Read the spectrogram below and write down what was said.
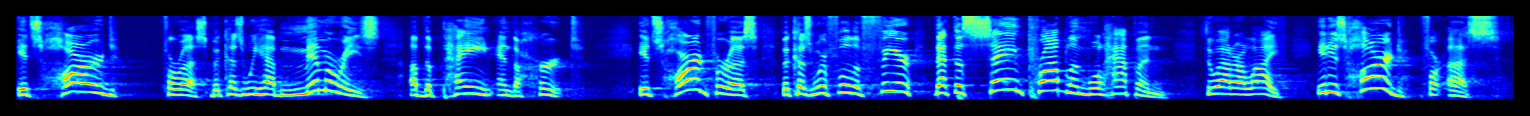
It's hard for us because we have memories of the pain and the hurt. It's hard for us because we're full of fear that the same problem will happen throughout our life. It is hard for us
